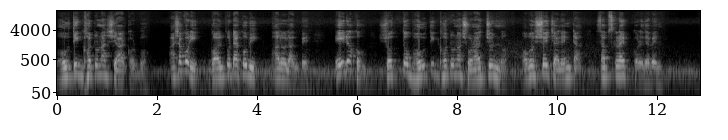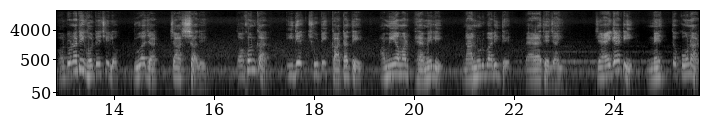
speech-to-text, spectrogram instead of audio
ভৌতিক ঘটনা শেয়ার করব। আশা করি গল্পটা খুবই ভালো লাগবে। এই রকম সত্য, ভৌতিক ঘটনা শোনার জন্য অবশ্যই চ্যানেলটা সাবস্ক্রাইব করে দেবেন। ঘটনাটি ঘটেছিল দু সালে। তখনকার ঈদের ছুটি কাটাতে আমি আমার ফ্যামিলি নানুর বাড়িতে বেড়াতে যাই। জায়গাটি নেত্যকোনার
